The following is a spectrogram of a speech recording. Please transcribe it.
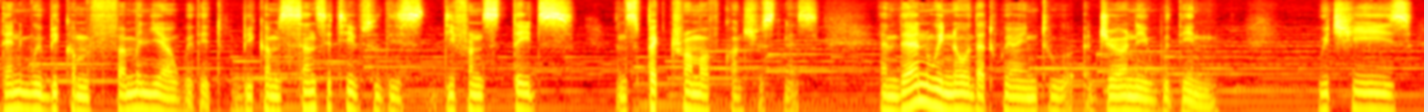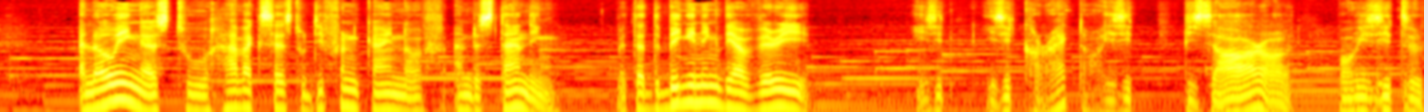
then we become familiar with it. We become sensitive to these different states and spectrum of consciousness. And then we know that we are into a journey within, which is allowing us to have access to different kind of understanding. But at the beginning, they are very, is it is it correct or is it bizarre or or is it a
